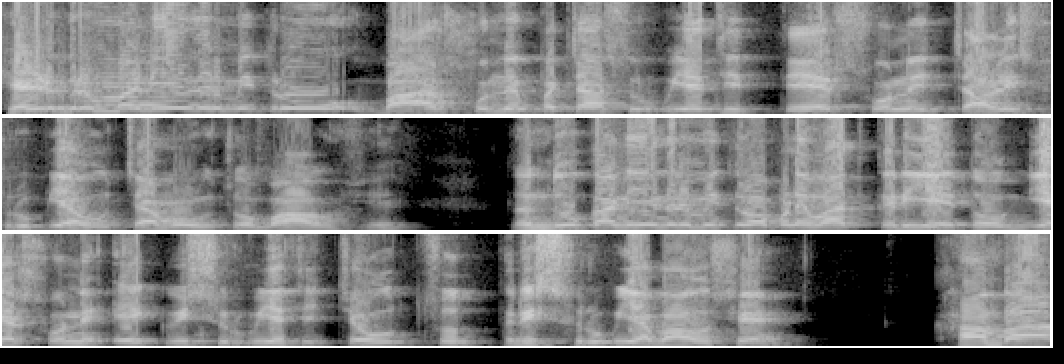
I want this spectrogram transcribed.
ખેડ બ્રહ્માની અંદર મિત્રો બારસો ને પચાસ રૂપિયાથી તેરસો ને ચાલીસ રૂપિયા ઊંચામાં ઊંચો ભાવ છે. ધંધુકાની અંદર મિત્રો આપણે વાત કરીએ તો અગિયારસો ને એકવીસ રૂપિયાથી ચૌદસો ત્રીસ રૂપિયા ભાવ છે. ખાંભા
